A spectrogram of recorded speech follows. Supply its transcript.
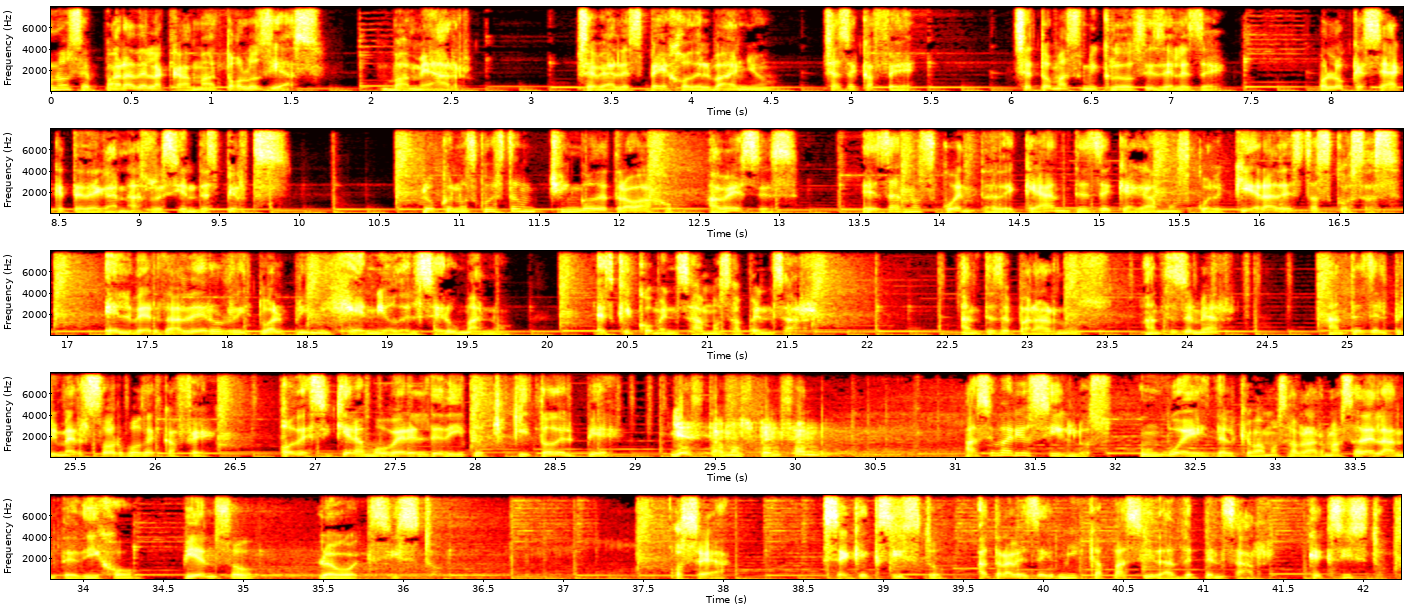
Uno se para de la cama todos los días, va a mear, se ve al espejo del baño, se hace café, se toma su microdosis de LSD o lo que sea que te dé ganas recién despiertas. Lo que nos cuesta un chingo de trabajo, a veces, es darnos cuenta de que antes de que hagamos cualquiera de estas cosas, el verdadero ritual primigenio del ser humano es que comenzamos a pensar. Antes de pararnos, antes de mear, antes del primer sorbo de café o de siquiera mover el dedito chiquito del pie, ya estamos pensando. Hace varios siglos, un güey del que vamos a hablar más adelante dijo, pienso, luego existo. O sea, sé que existo a través de mi capacidad de pensar que existo.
